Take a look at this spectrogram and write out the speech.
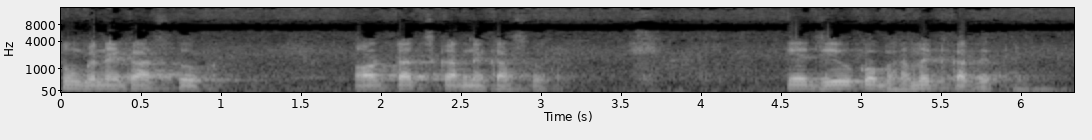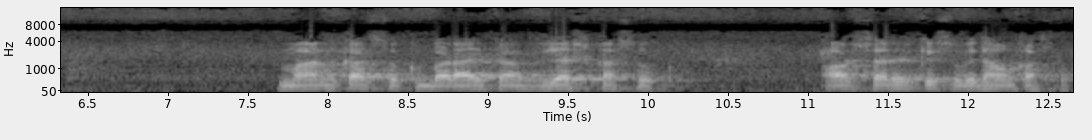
सूंघने का सुख और टच करने का सुख। ये जीव को भ्रमित कर देते हैं। मान का सुख, बड़ाई का यश का सुख और शरीर की सुविधाओं का सुख।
